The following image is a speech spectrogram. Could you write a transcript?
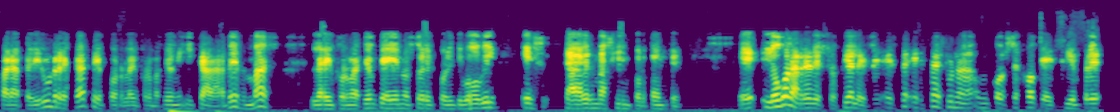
para pedir un rescate por la información y cada vez más la información que hay en nuestro dispositivo móvil es cada vez más importante. Eh, luego las redes sociales. Este, esta, es un consejo que siempre,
